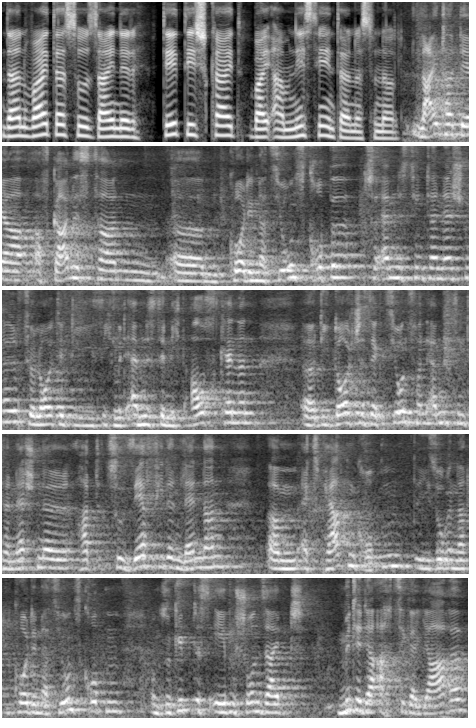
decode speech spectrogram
dann weiter zu seiner Tätigkeit bei Amnesty International. Leiter der Afghanistan-Koordinationsgruppe ähm, zu Amnesty International für Leute, die sich mit Amnesty nicht auskennen. Äh, die deutsche Sektion von Amnesty International hat zu sehr vielen Ländern ähm, Expertengruppen, die sogenannten Koordinationsgruppen. Und so gibt es eben schon seit Mitte der 80er Jahre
